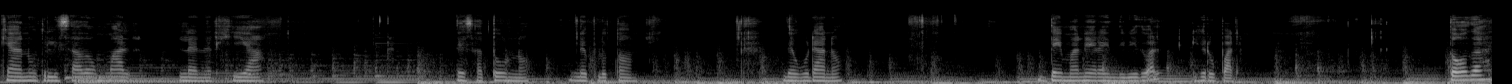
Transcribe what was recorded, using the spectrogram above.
que han utilizado mal la energía de Saturno, de Plutón, de Urano, de manera individual y grupal. Todas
